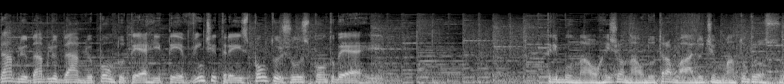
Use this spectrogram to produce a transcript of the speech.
www.trt23.jus.br Tribunal Regional do Trabalho de Mato Grosso.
